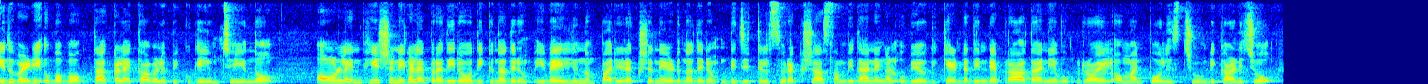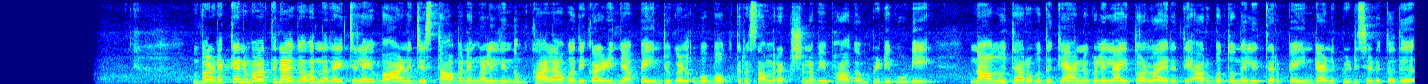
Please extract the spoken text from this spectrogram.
ഇതുവഴി ഉപഭോക്താക്കളെ കബളിപ്പിക്കുകയും ചെയ്യുന്നു. ഓൺലൈൻ ഭീഷണികളെ പ്രതിരോധിക്കുന്നതിനും ഇവയിൽ നിന്നും പരിരക്ഷ നേടുന്നതിനും ഡിജിറ്റൽ സുരക്ഷാ സംവിധാനങ്ങൾ ഉപയോഗിക്കേണ്ടതിന്റെ പ്രാധാന്യവും റോയൽ ഒമാൻ പോലീസ് ചൂണ്ടിക്കാണിച്ചു. വടക്കൻ വാത്തിന ഗവർണറേറ്റിലെ വാണിജ്യ സ്ഥാപനങ്ങളിൽ നിന്നും കാലാവധി കഴിഞ്ഞ പെയിന്റുകൾ ഉപഭോക്തൃ സംരക്ഷണ വിഭാഗം പിടികൂടി. നാനൂറ്ററുപത് ക്യാനുകളിലായി തൊള്ളായിരത്തി അറുപത്തൊന്ന് ലിറ്റർ പെയിന്റാണ് പിടിച്ചെടുത്തത്.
